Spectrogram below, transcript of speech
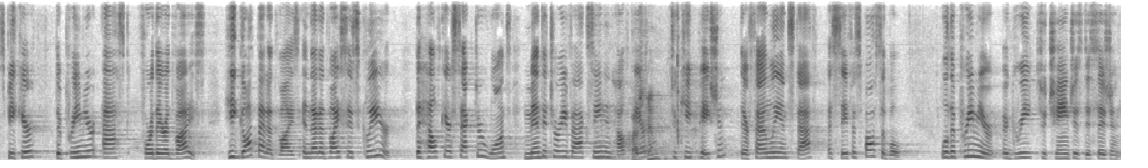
Speaker, the Premier asked for their advice. He got that advice, and that advice is clear. The healthcare sector wants mandatory vaccine in healthcare Question. to keep patient, their family and staff as safe as possible. Will the Premier agree to change his decision,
